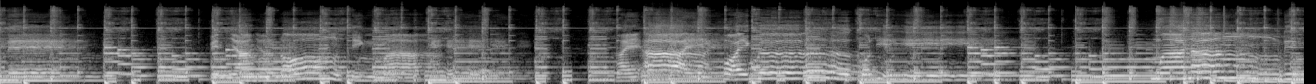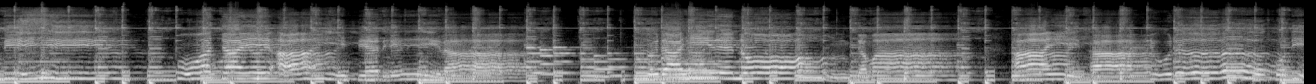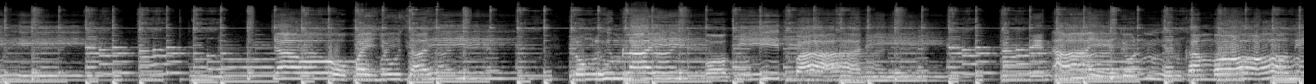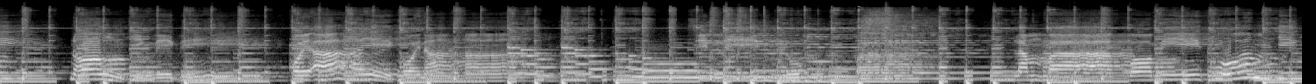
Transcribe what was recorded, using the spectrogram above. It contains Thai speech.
เสียดีลาเมื่อใดน้องจะมาอายถากอยู่เด้อคนดี เจ้าไปอยู่ใสลงลืมไหลบอกคิดป่านีเห็นอายจนเงินคำบ่มี น้องจริงเล็กดีคอยอายคอยนาากก็มีความจริง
